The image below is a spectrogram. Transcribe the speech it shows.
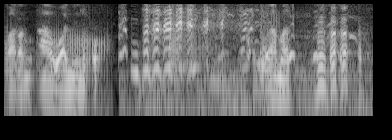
Parang awa niyo na po. Salamat.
